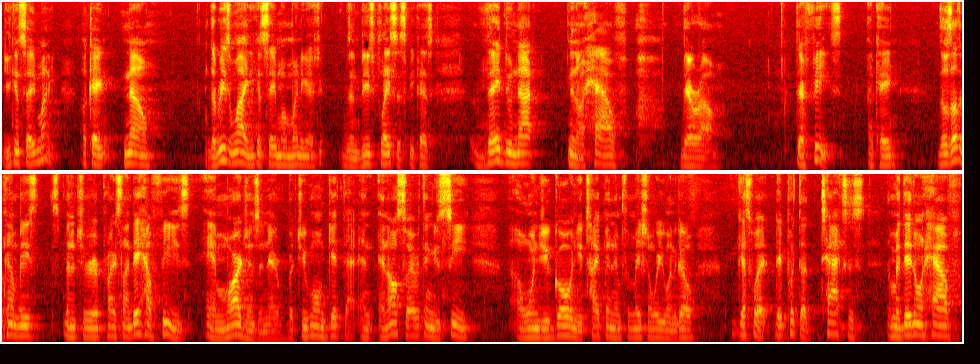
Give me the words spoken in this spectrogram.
You can save money. Okay, now, the reason why you can save more money than these places because they do not, you know, have their um, their fees. Okay, those other companies, Expedia, Priceline, they have fees and margins in there, but you won't get that. And and also everything you see uh, when you go and you type in information where you want to go, guess what? They put the taxes. I mean, they don't have.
